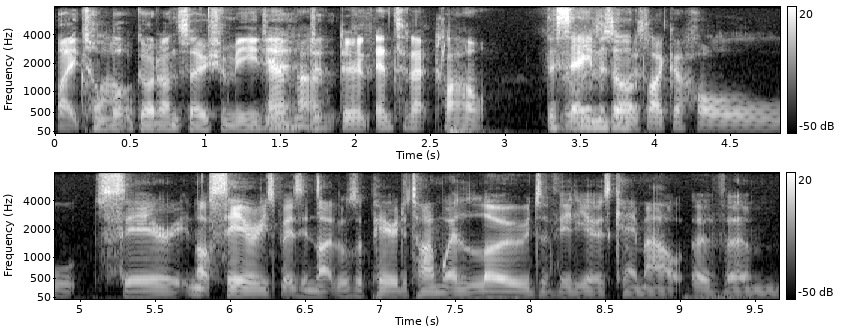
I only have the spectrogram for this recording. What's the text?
like to look good on social media. yeah, man, doing internet clout. the There same was, as there was like a whole series, not series, but it's in like there was a period of time where loads of videos came out of um,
